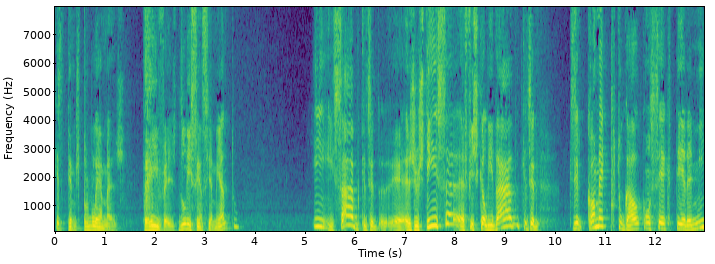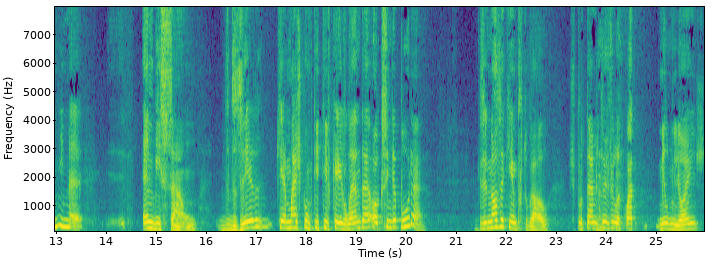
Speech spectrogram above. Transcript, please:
dizer, temos problemas terríveis de licenciamento e, e, sabe, quer dizer, é a justiça, a fiscalidade, quer dizer, quer dizer, como é que Portugal consegue ter a mínima eh, ambição de dizer que é mais competitivo que a Irlanda ou que Singapura? Quer dizer, nós aqui em Portugal exportamos 2,4 mil milhões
